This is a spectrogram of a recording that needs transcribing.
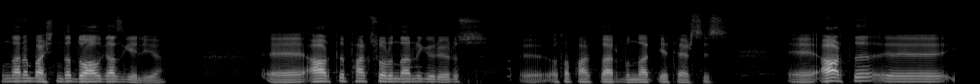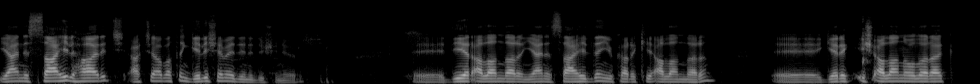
Bunların başında doğalgaz geliyor. Ee, artı park sorunlarını görüyoruz. Ee, otoparklar bunlar yetersiz. Ee, artı e, yani sahil hariç Akçabat'ın gelişemediğini düşünüyoruz. Ee, diğer alanların yani sahilden yukarıki alanların e, gerek iş alanı olarak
